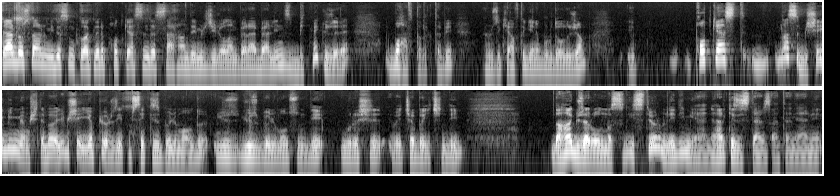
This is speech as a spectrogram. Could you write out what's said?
Değerli dostlar, Midas'ın Kulakları Podcast'inde Serhan Demirci ile olan beraberliğiniz bitmek üzere. Bu haftalık tabii. Önümüzdeki hafta yine burada olacağım. Podcast nasıl bir şey bilmiyorum işte böyle bir şey yapıyoruz. 78 bölüm oldu. 100, 100 bölüm olsun diye uğraşı ve çaba içindeyim. Daha güzel olmasını istiyorum. Ne diyeyim yani? Herkes ister zaten yani.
